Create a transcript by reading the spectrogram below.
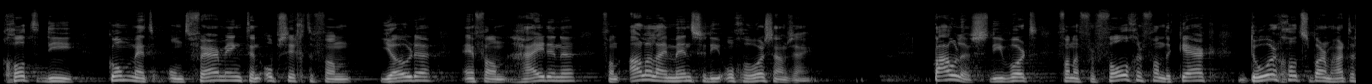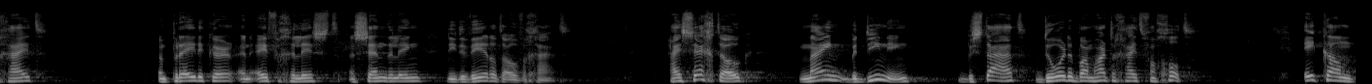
God die komt met ontferming ten opzichte van Joden en van heidenen, van allerlei mensen die ongehoorzaam zijn. Paulus, die wordt van een vervolger van de kerk door Gods barmhartigheid een prediker, een evangelist, een zendeling die de wereld overgaat. Hij zegt ook, mijn bediening bestaat door de barmhartigheid van God. Ik kan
